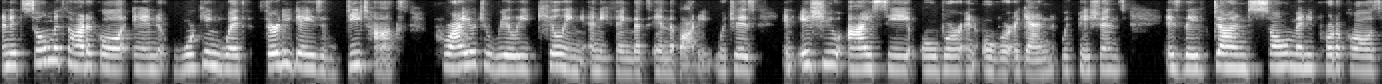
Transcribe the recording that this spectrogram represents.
And it's so methodical in working with 30 days of detox prior to really killing anything that's in the body, which is an issue I see over and over again with patients is they've done so many protocols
